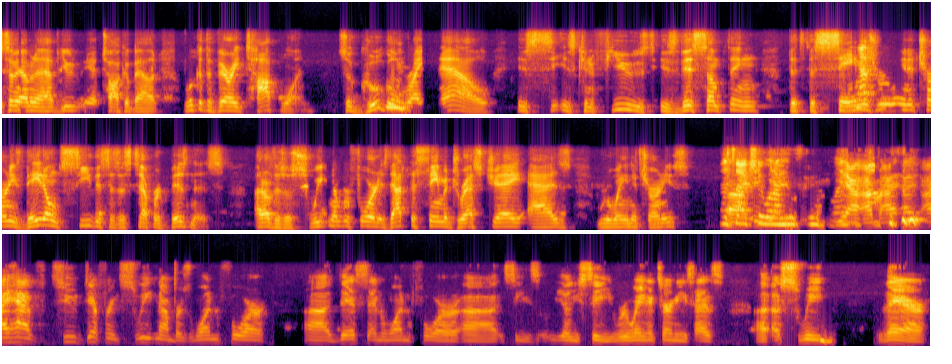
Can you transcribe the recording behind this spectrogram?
something I'm going to have you talk about. Look at the very top one. So Google mm-hmm. right now is is confused. Is this something that's the same yeah. as Ruane attorneys? They don't see this as a separate business. I don't know if there's a suite number for it. Is that the same address, Jay, as Ruane attorneys? That's uh, actually uh, what I'm looking for. Yeah, I, I, have two different suite numbers. One for uh, this and one for uh, see, you, know, you see Ruane attorneys has a, a suite there.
